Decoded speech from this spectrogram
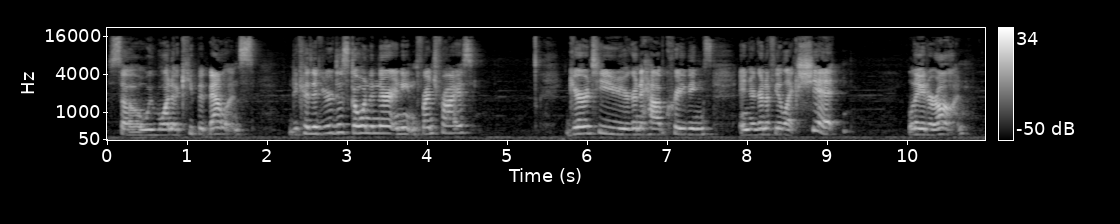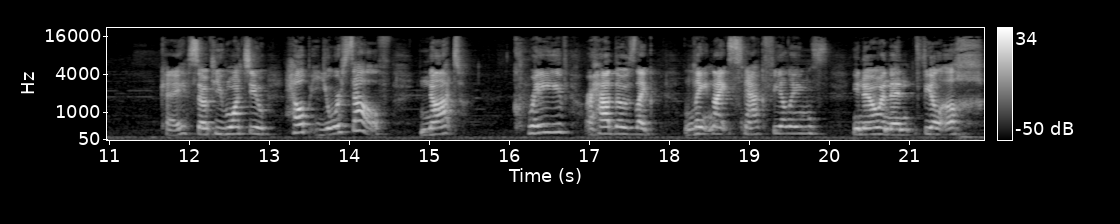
So we want to keep it balanced. Because if you're just going in there and eating french fries, guarantee you you're going to have cravings and you're going to feel like shit later on. Okay, so if you want to help yourself not crave or have those like late night snack feelings, you know, and then feel ugh,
